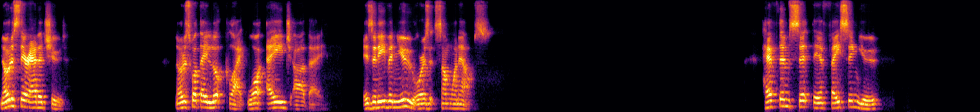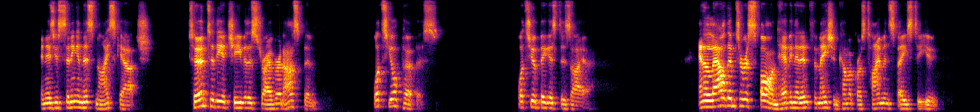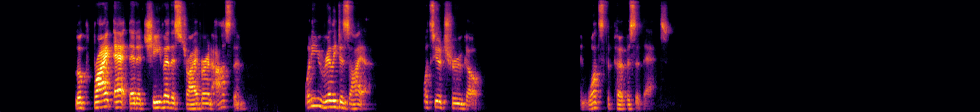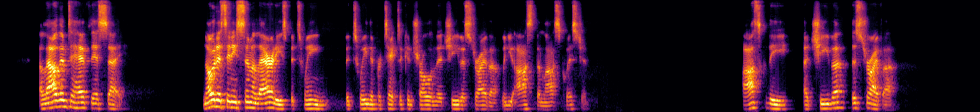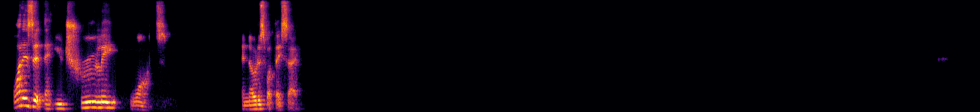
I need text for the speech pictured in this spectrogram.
Notice their attitude. Notice what they look like. What age are they? Is it even you or is it someone else? Have them sit there facing you. And as you're sitting in this nice couch, turn to the achiever, the striver, and ask them, what's your purpose? What's your biggest desire? And allow them to respond, having that information come across time and space to you. Look right at that achiever, the striver, and ask them, what do you really desire? What's your true goal? And what's the purpose of that? Allow them to have their say. Notice any similarities between, between the protector control and the achiever striver when you ask the last question. Ask the achiever, the striver, what is it that you truly want? And notice what they say.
